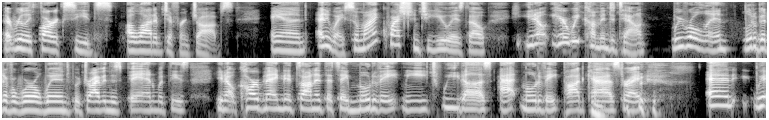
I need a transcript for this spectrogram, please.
that really far exceeds a lot of different jobs. And anyway, so my question to you is though, you know, here we come into town. We roll in, a little bit of a whirlwind. We're driving this van with these, you know, card magnets on it that say motivate me, tweet us at motivate podcast, right? and we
